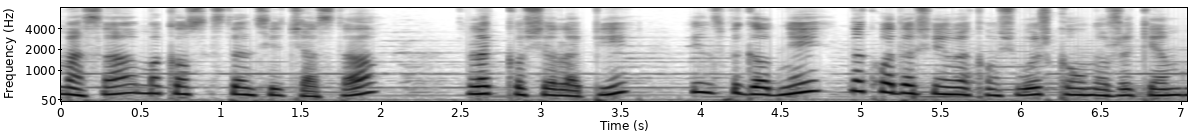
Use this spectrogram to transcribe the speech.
Masa ma konsystencję ciasta, lekko się lepi, więc wygodniej nakłada się ją jakąś łyżką, nożykiem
